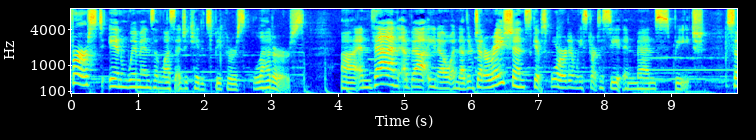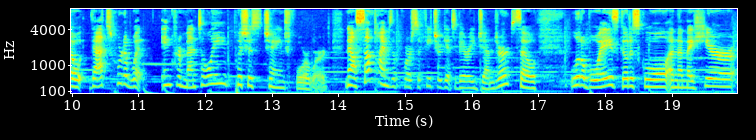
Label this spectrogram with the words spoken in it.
first in women's and less educated speakers' letters. Uh, and then about you know another generation skips forward and we start to see it in men's speech. So that's sort of what incrementally pushes change forward. Now sometimes of course a feature gets very gendered. So little boys go to school and then they hear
